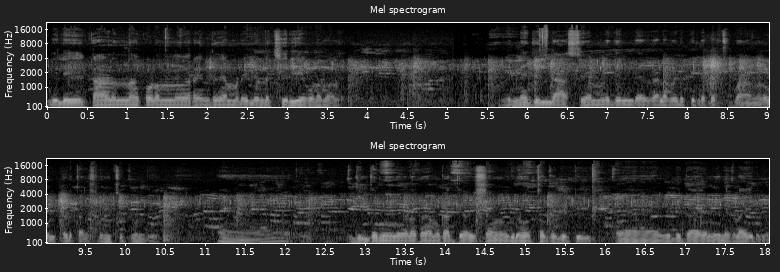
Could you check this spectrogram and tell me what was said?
ഇതിൽ കാണുന്ന കുളം എന്ന് പറയുന്നത് നമ്മുടെ ഇതിലുള്ള ചെറിയ കുളമാണ് പിന്നെ ഇതിൽ ലാസ്റ്റ് നമ്മൾ ഇതിന്റെ വിളവെടുപ്പിന്റെ കുറച്ച് ഭാഗങ്ങൾ ഉൾപ്പെടുത്താൻ ശ്രമിച്ചിട്ടുണ്ട്. ഇതിന്റെ മീനുകളൊക്കെ നമുക്ക് അത്യാവശ്യം ഗ്രോത്തൊക്കെ കിട്ടി. വലുതായ മീനുകളായിരുന്നു.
